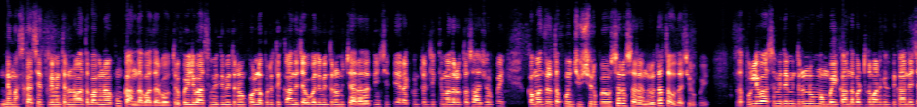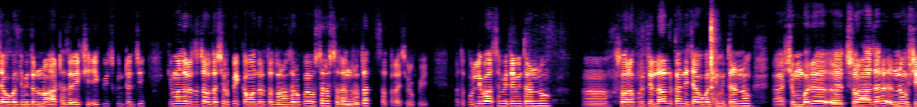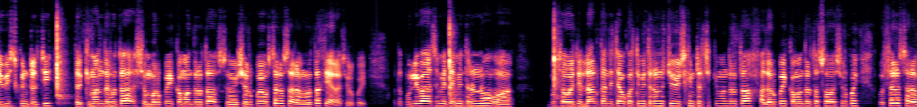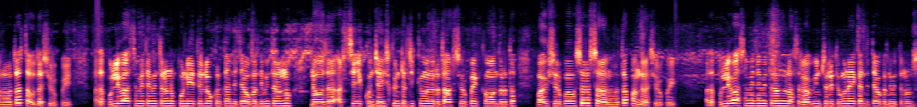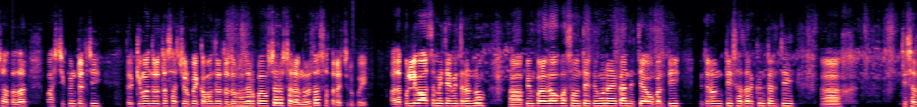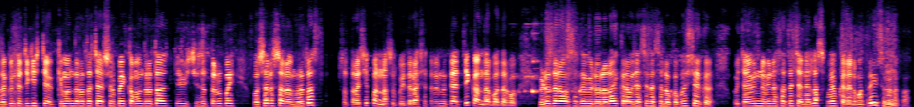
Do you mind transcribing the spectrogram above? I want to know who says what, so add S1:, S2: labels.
S1: नमस्कार शेतकरी मित्रांनो आता बघणार आपण कांदा बाजार भाव तर पहिली बाजार समिती मित्रांनो कोल्हापूर येथे कांद्याच्या अवघड मित्रांनो चार हजार तीनशे तेरा क्विंटलची किमान दर होता सहाशे रुपये कमाल दर होता पंचवीसशे रुपये व सर्वसाधारण होता चौदाशे रुपये. आता पुढली बाजार समिती मित्रांनो मुंबई कांदा बटर मार्केट येथे कांद्याच्या अवघड मित्रांनो आठ हजार एकशे एकवीस क्विंटलची किमान दर होता चौदाशे रुपये कमाल दर होता दोन हजार रुपये व सर्वसाधारण होता सतराशे रुपये. आता पुढली बाजार समिती मित्रांनो सोलापूर ते लाल कांद्याच्या अवघात मित्रांनो शंभर सोळा हजार नऊशे वीस क्विंटलची तर किमान दर होता शंभर रुपये कमाल दर होता सव्वीसशे रुपये व सर्वसाधारण होता तेराशे रुपये. आता पुढली बाजार समिती मित्रांनो भुसावळ येथील लाल कांद्याच्या अवकालती मित्रांनो चोवीस क्विंटलची किमान दर होता. हजार रुपये कमाल दर होता सोळाशे रुपये व सर्वसाधारण होता चौदाशे रुपये. आता पुल्ली समिती मित्रांनो पुणे येथे लोकल कांद्याच्या अवकालती मित्रांनो नऊ हजार आठशे एकोणचाळीस क्विंटलची किमान दर होता आठशे रुपये कमाल दर होता बावीसशे रुपये व सर्वसाधारण होता पंधराशे रुपये. आता पुल्ली बाजार समिती मित्रांनो लासरगाव इंचोरी येथे उन्हाळी कांद्याच्या अवकालती मित्रांनो सात हजार पाचशे क्विंटलची तर किमान दर होता सातशे रुपये कमाल दर होता दोन हजार रुपये व सर्वसाधारण दर होता सतराशे रुपये. आता पुढली बाजार समिती आहे मित्रांनो. पिंपळगाव बसवंत येथे उन्हाळ्या कांद्याची अवकालती मित्रांनो तीस हजार क्विंटलची तीस हजार क्विंटलची किस्ती किमान दर होता चारशे रुपये कमाल दर होता तेवीसशे सत्तर रुपये. व सर्वसाधारण दर होता सतराशे पन्नास रुपये. तर अशा तऱ्हेने त्याचे कांदा बाजार भाव. व्हिडिओ जर आवडला तर व्हिडिओला लाईक करावं जास्तीत जास्त लोकांपर्यंत शेअर करा. व चॅनल नवीन असा तर चॅनलला सबस्क्राईब करायला मात्र विसरू नका.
